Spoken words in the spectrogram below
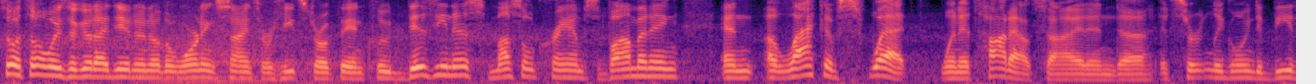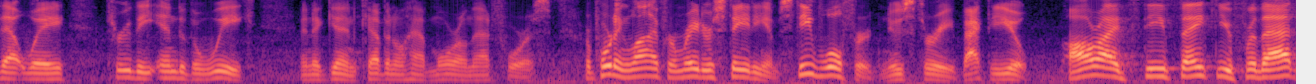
So it's always a good idea to know the warning signs for heat stroke. They include dizziness, muscle cramps, vomiting, and a lack of sweat when it's hot outside. And uh, it's certainly going to be that way through the end of the week. And again, Kevin will have more on that for us. Reporting live from Raiders Stadium, Steve Wolford, News 3. Back to you. All right, Steve, thank you for that.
